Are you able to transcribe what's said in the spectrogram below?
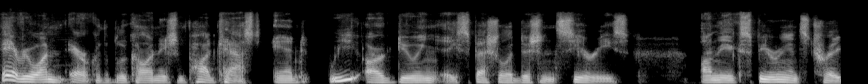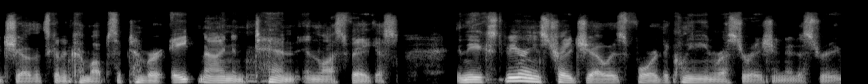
Hey everyone, Eric with the Blue Collar Nation podcast, and we are doing a special edition series on the Experience Trade Show that's going to come up September 8, 9, and 10 in Las Vegas. And the Experience Trade Show is for the cleaning and restoration industry,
